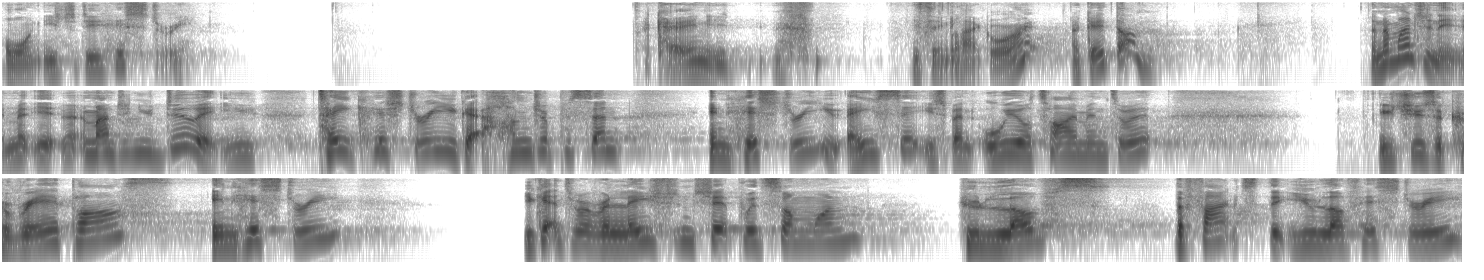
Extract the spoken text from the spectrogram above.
I want you to do history. Okay, and you, you think, like, All right, okay, done. And imagine it. Imagine you do it. You take history, you get 100% in history, you ace it, you spend all your time into it. You choose a career path in history. You get into a relationship with someone who loves the fact that you love history,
